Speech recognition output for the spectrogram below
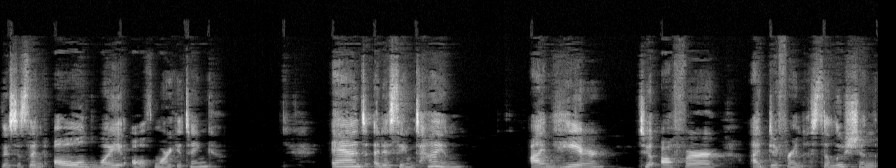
This is an old way of marketing. And at the same time, I'm here to offer a different solution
